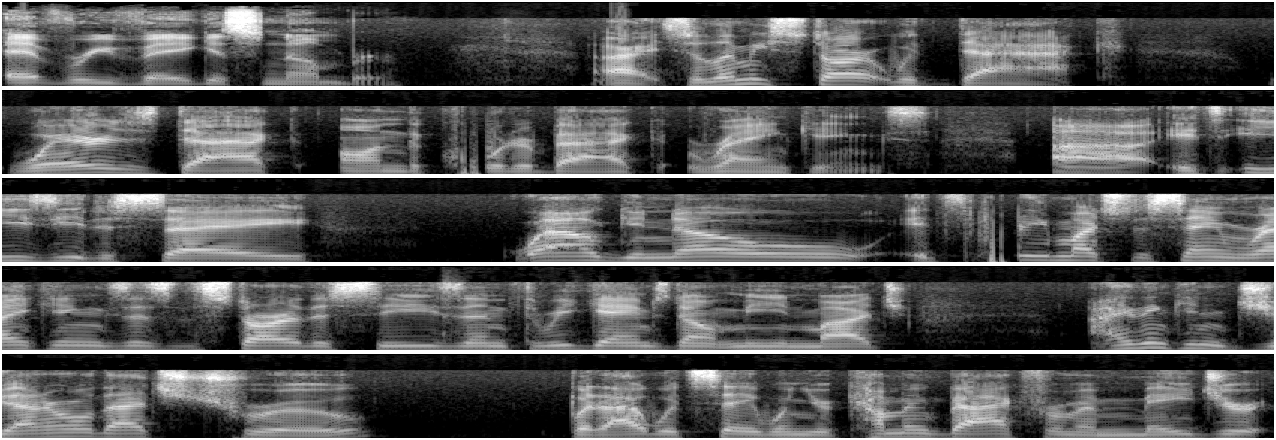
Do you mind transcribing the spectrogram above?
every Vegas number. All right, so let me start with Dak. Where is Dak on the quarterback rankings? Uh, it's easy to say well, you know, it's pretty much the same rankings as the start of the season. Three games don't mean much. I think in general that's true. But I would say when you're coming back from a major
